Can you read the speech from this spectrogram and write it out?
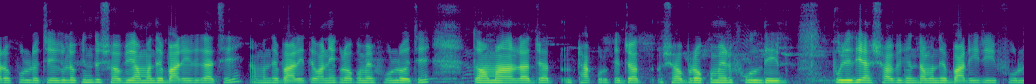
আরও ফুল রয়েছে এগুলো কিন্তু সবই আমাদের বাড়ির গাছে। আমাদের বাড়িতে অনেক রকমের ফুল রয়েছে তো আমরা যত ঠাকুরকে যত সব রকমের ফুল দিই, পুজো দিই আর সবই কিন্তু আমাদের বাড়িরই ফুল।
